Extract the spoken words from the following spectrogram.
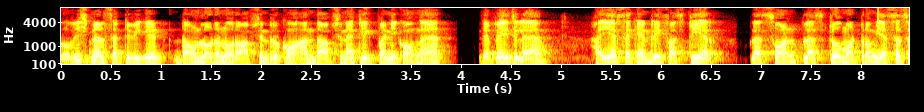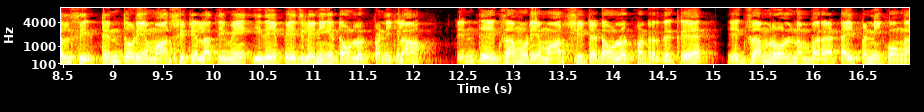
provisional certificate டவுன்லோடுன்னு ஒரு ஆப்ஷன் இருக்கும். அந்த ஆப்ஷனை கிளிக் பண்ணிக்கோங்க. இந்த பேஜில் higher secondary first year plus one plus two மற்றும் எஸ்எஸ்எல்சி டென்த்தோடைய மார்க் ஷீட் எல்லாத்தையுமே இதே பேஜ்லேயே நீங்கள் டவுன்லோட் பண்ணிக்கலாம். டென்த்து எக்ஸாமுடைய மார்க் ஷீட்டை டவுன்லோட் பண்ணுறதுக்கு எக்ஸாம் ரோல் நம்பரை டைப் பண்ணிக்கோங்க.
